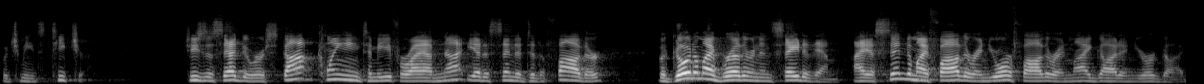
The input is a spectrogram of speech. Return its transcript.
which means teacher. Jesus said to her, Stop clinging to me, for I have not yet ascended to the Father. But go to my brethren and say to them, I ascend to my Father and your Father, and my God and your God.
